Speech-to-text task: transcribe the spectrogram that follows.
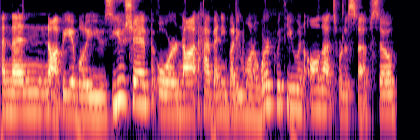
and then not be able to use UShip or not have anybody want to work with you and all that sort of stuff. So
